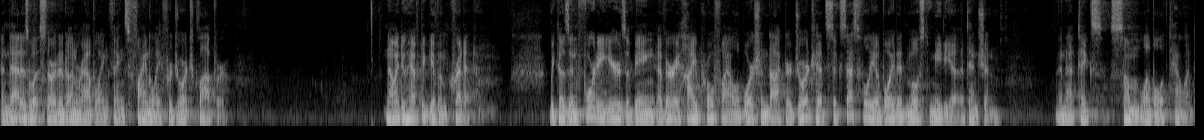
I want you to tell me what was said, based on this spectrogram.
And that is what started unraveling things finally for George Klopfer. Now, I do have to give him credit because in 40 years of being a very high profile abortion doctor, George had successfully avoided most media attention and that takes some level of talent.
